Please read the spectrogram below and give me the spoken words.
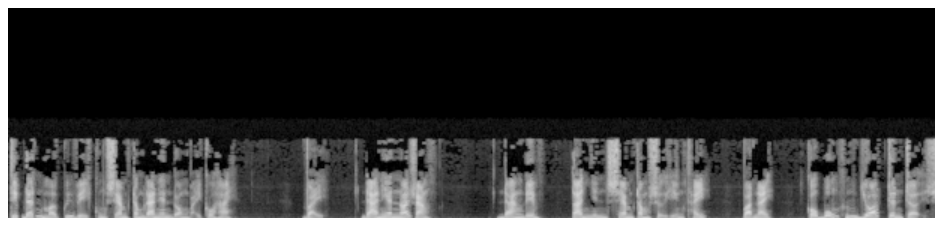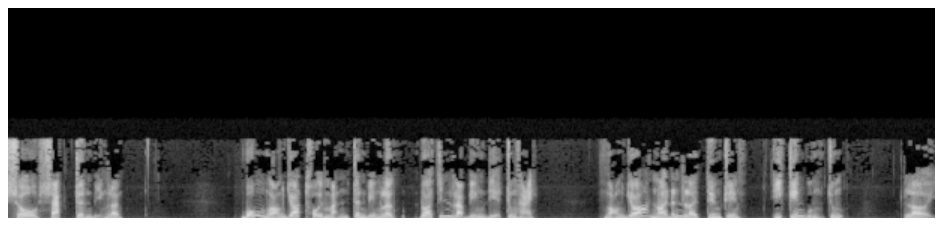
Tiếp đến mời quý vị cùng xem trong Daniel đoạn 7 câu 2. Vậy, Daniel nói rằng, Đang đêm, ta nhìn xem trong sự hiện thấy, và này, có bốn hướng gió trên trời xô sát trên biển lớn. Bốn ngọn gió thổi mạnh trên biển lớn, đó chính là biển địa Trung Hải. Ngọn gió nói đến lời tuyên truyền, ý kiến quần chúng, lời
